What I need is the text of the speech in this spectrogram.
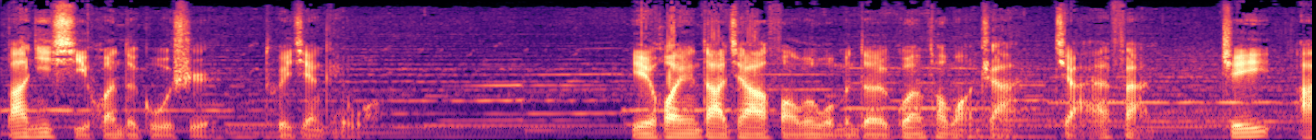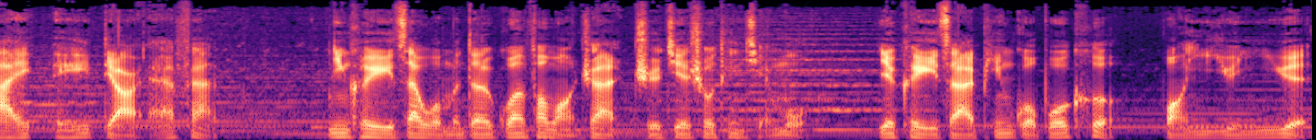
把你喜欢的故事推荐给我。也欢迎大家访问我们的官方网站假 FM J I A 点 FM，您可以在我们的官方网站直接收听节目，也可以在苹果播客、网易云音乐、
